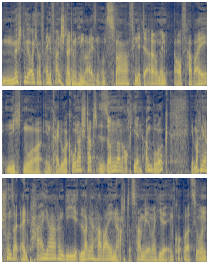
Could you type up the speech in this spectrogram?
möchten wir euch auf eine Veranstaltung hinweisen. Und zwar findet der Ironman auf Hawaii nicht nur in Kailua Kona statt, sondern auch hier in Hamburg. Wir machen ja schon seit ein paar Jahren die lange Hawaii-Nacht. Das haben wir immer hier in Kooperation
